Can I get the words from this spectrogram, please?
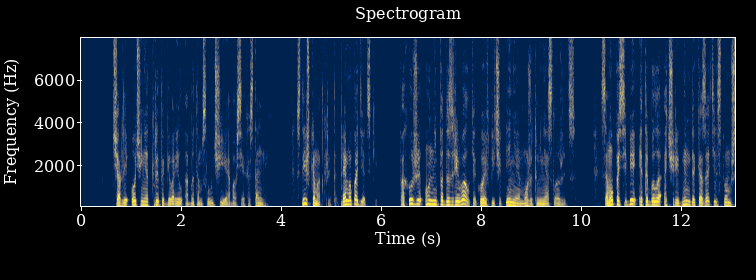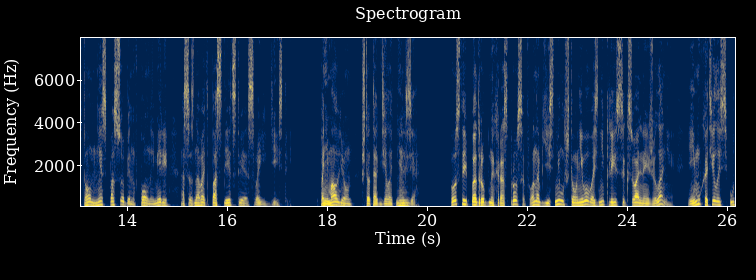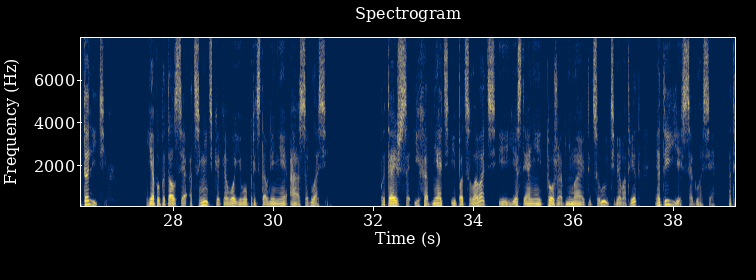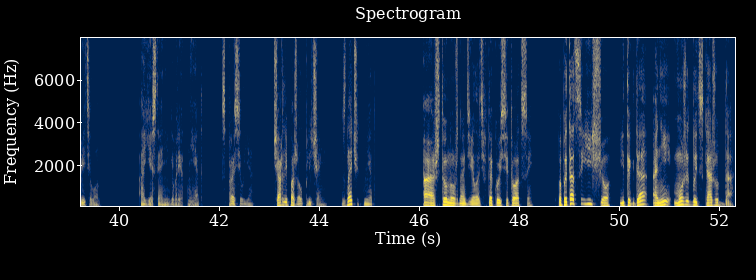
Чарли очень открыто говорил об этом случае и обо всех остальных. Слишком открыто, прямо по-детски — Похоже, он не подозревал, какое впечатление может у меня сложиться. Само по себе это было очередным доказательством, что он не способен в полной мере осознавать последствия своих действий. Понимал ли он, что так делать нельзя? После подробных расспросов он объяснил, что у него возникли сексуальные желания, и ему хотелось утолить их. Я попытался оценить, каково его представление о согласии. Пытаешься их обнять и поцеловать, и если они тоже обнимают и целуют тебя в ответ, это и есть согласие», — ответил он. «А если они говорят «нет»?» — спросил я. Чарли пожал плечами. «Значит, нет». «А что нужно делать в такой ситуации?» «Попытаться еще, и тогда они, может быть, скажут «да».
